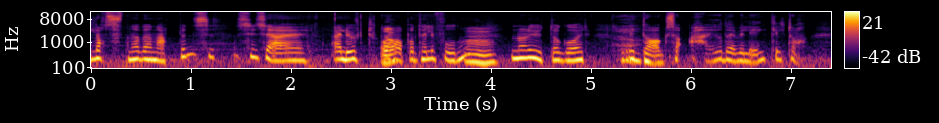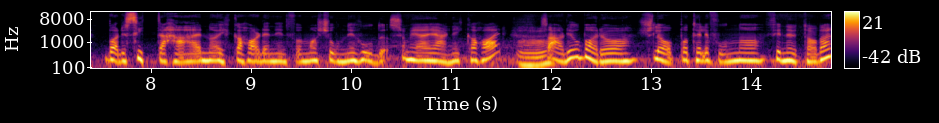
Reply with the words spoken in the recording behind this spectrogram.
laste ned den appen syns jeg er lurt å Ja. ha på telefonen mm. når du er ute og går. Og I dag så er jo det veldig enkelt, da. Bare sitte her når jeg ikke har den informasjonen i hodet, som jeg gjerne ikke har. Mm. Så er det jo bare å slå opp på telefonen og finne ut av det.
